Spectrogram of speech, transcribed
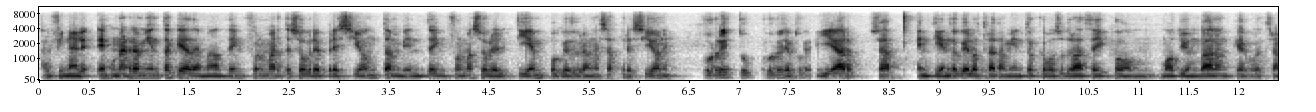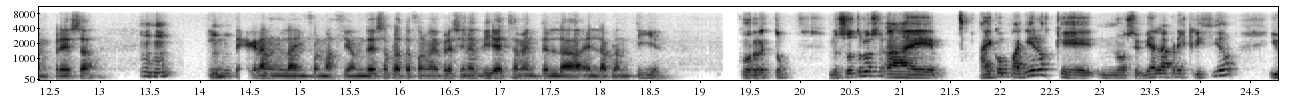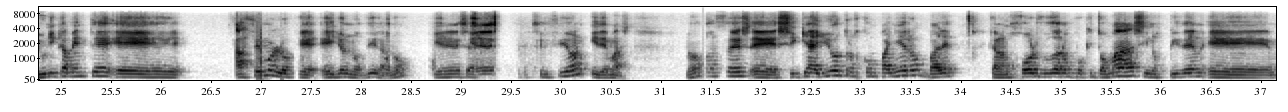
Al final es una herramienta que además de informarte sobre presión, también te informa sobre el tiempo que duran esas presiones. Correcto, correcto. o sea, entiendo que los tratamientos que vosotros hacéis con Motion Balance, que es vuestra empresa, integran la información de esa plataforma de presiones directamente en la, en la plantilla. Correcto. Nosotros eh, hay compañeros que nos envían la prescripción y únicamente eh, hacemos lo que ellos nos digan, ¿no? Tienen esa prescripción y demás. ¿no? Entonces, eh, sí que hay otros compañeros, ¿vale? Que a lo mejor dudan un poquito más y nos piden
